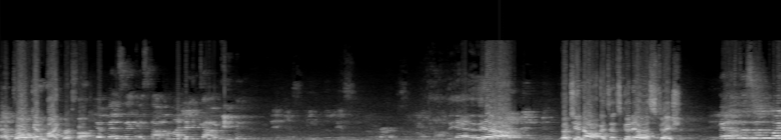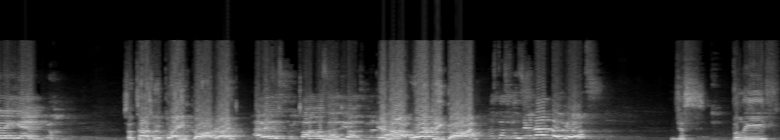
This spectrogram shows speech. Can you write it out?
a broken microphone. Yo pensé que estaba mal el cable. They just need to listen to her. So no problem. Yeah, but you know, it's, it's a good illustration. Pero este es un buen ejemplo. Sometimes we blame God, right? A veces culpamos a Dios, ¿verdad? You're not working, God. No funcionando, Dios. Just believe.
